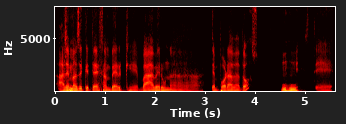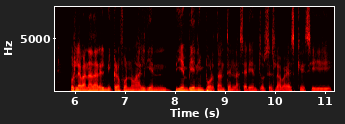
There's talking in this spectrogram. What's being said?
además de que te dejan ver que va a haber una temporada 2, este, pues le van a dar el micrófono a alguien bien, bien importante en la serie. Entonces, la verdad es que sí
